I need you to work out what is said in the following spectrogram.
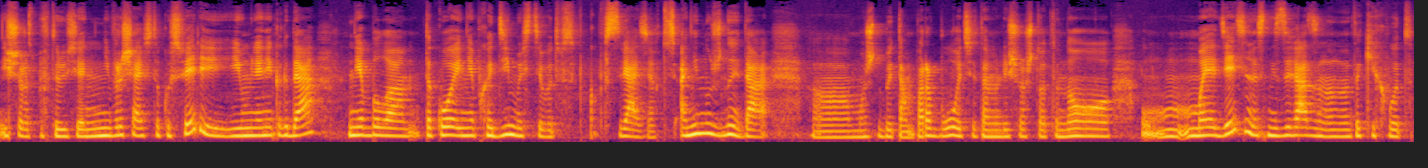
еще раз повторюсь, я не вращаюсь в такой сфере, и у меня никогда не было такой необходимости вот в, в связях. То есть они нужны, да, а, может быть, там по работе там или еще что-то, но моя деятельность не завязана на таких вот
